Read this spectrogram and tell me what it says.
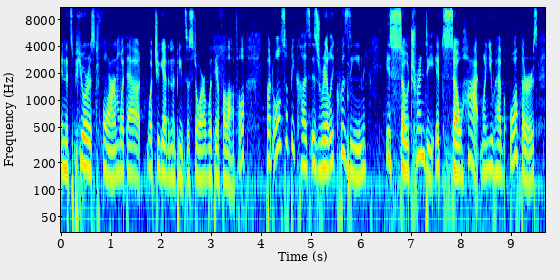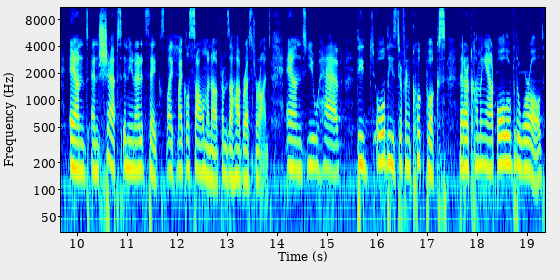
in its purest form without what you get in the pizza store with your falafel but also because israeli cuisine is so trendy. It's so hot when you have authors and and chefs in the United States like Michael Solomonov from Zahav Restaurant, and you have the all these different cookbooks that are coming out all over the world,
